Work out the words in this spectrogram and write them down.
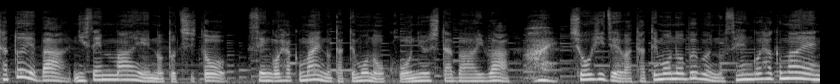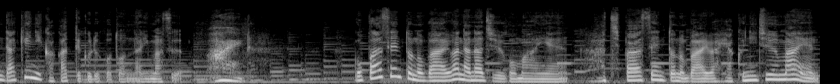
例えば2000万円の土地と1500万円の建物を購入した場合ははい、消費税は建物部分の1500万円だけにかかってくることになります。はい、5%の場合は75万円8%の場合は120万円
